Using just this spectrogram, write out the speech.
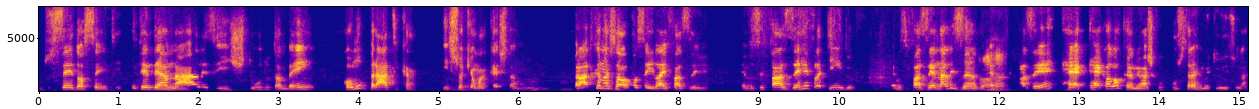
Do ser docente. Entender uhum. análise e estudo também como prática. Isso aqui é uma questão. Prática não é só você ir lá e fazer, é você fazer refletindo, é você fazer analisando, uhum. é você fazer re recolocando. Eu acho que o curso traz muito isso, né?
